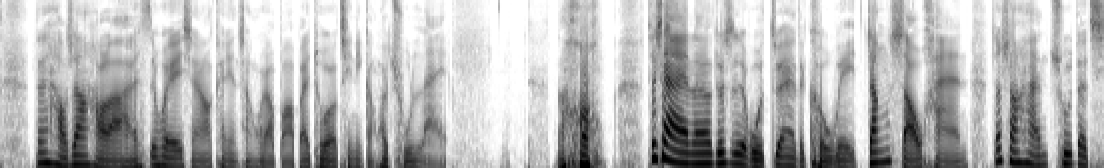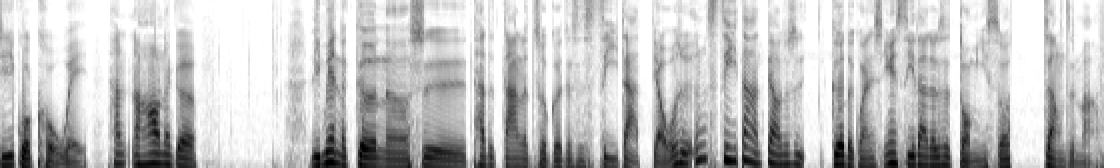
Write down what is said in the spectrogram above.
但是好像好啦，还是会想要看演唱会，好不好？拜托，请你赶快出来。然后接下来呢，就是我最爱的口味，张韶涵，张韶涵出的奇异果口味，他然后那个。里面的歌呢，是他的搭了这首歌，就是 C 大调。我说，嗯，C 大调就是歌的关系，因为 C 大调是哆咪嗦这样子嘛。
